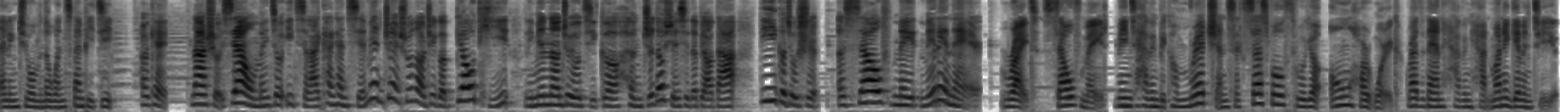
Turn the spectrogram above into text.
来领取我们的文字版笔记。OK，那首先啊，我们就一起来看看前面正说到这个标题里面呢，就有几个很值得学习的表达。第一个就是 a self-made millionaire。Right, self-made means having become rich and successful through your own hard work rather than having had money given to you。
